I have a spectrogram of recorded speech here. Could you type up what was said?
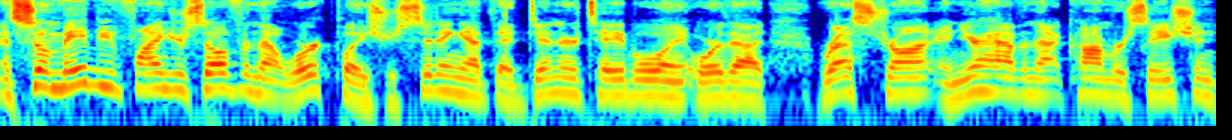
And so maybe you find yourself in that workplace. You're sitting at that dinner table or that restaurant and you're having that conversation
